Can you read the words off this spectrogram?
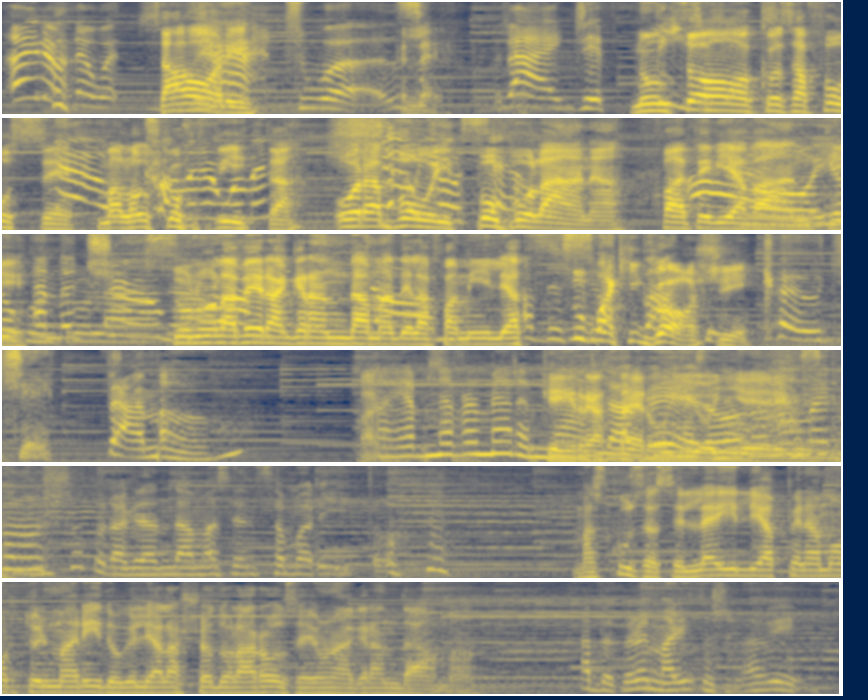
I don't know what Saori. Non so cosa fosse, ma l'ho sconfitta. Ora show voi, yourself. popolana, fatevi No, avanti. Sono la vera gran dama della famiglia of the Tsubaki Tsubaki Goshi. Koji fam- Oh, Vai, I have never met him Che in realtà ero io ieri. Non ho mai conosciuto una gran dama senza marito. Ma scusa, se lei gli è appena morto il marito che gli ha lasciato la rosa è una gran dama. Vabbè, però il marito ce l'aveva.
